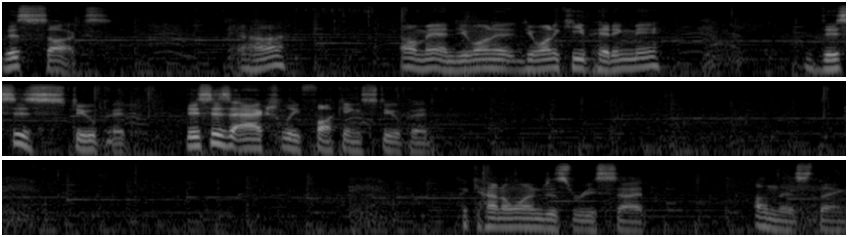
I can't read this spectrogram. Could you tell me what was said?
This sucks. Uh-huh. Oh man, do you want to do you want to keep hitting me? This is stupid. This is actually fucking stupid. Kind of want to just reset on this thing.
